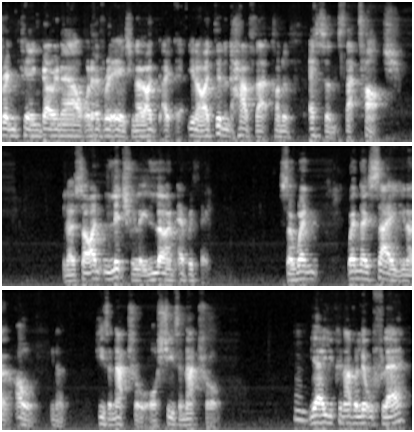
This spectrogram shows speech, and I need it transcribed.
drinking, going out, whatever it is. You know, I, I, you know, I didn't have that kind of essence, that touch. You know, so I literally learned everything. So when, when they say, you know, oh, you know, he's a natural or she's a natural, Hmm. yeah, you can have a little flair,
